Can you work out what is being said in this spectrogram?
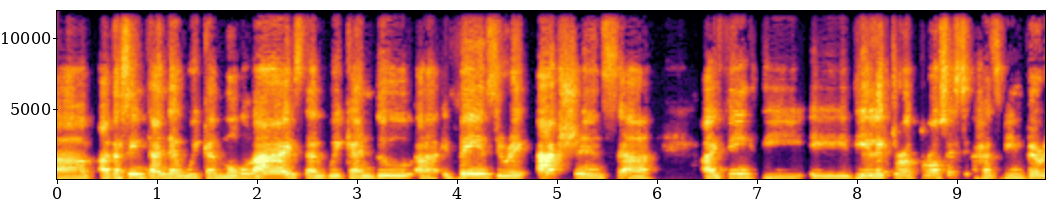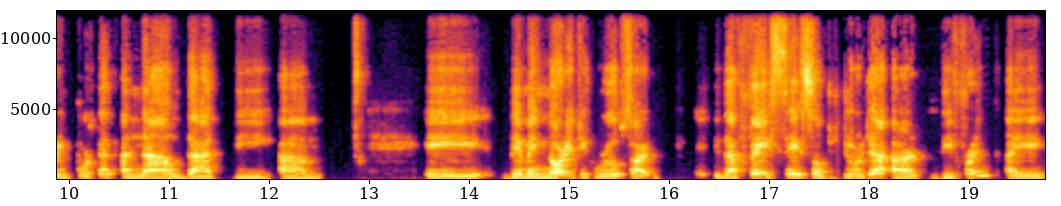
Um, at the same time that we can mobilize, that we can do uh, events, direct actions, uh, I think the uh, the electoral process has been very important, and now that the um, the minority groups are the faces of Georgia are different. Uh,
